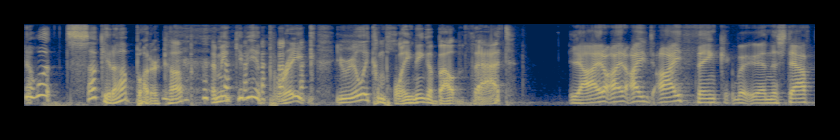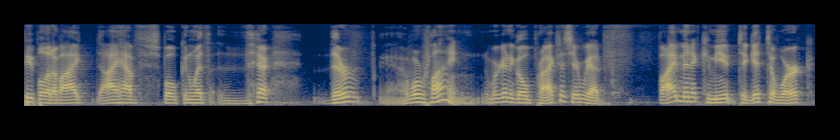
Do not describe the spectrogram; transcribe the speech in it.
You know what? Suck it up, Buttercup. I mean, give me a break. You're really complaining about that? Yeah, I, I, I, I think, and the staff people that have I, I have spoken with, they're, they're, we're fine. We're gonna go practice here. We had five minute commute to get to work.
